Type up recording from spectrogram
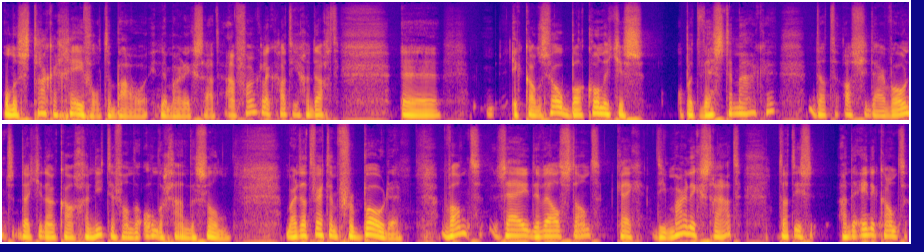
om een strakke gevel te bouwen in de Marnixstraat. Aanvankelijk had hij gedacht, ik kan zo balkonnetjes op het westen maken. Dat als je daar woont, dat je dan kan genieten van de ondergaande zon. Maar dat werd hem verboden. Want, zei de welstand, kijk, die Marnixstraat, dat is aan de ene kant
